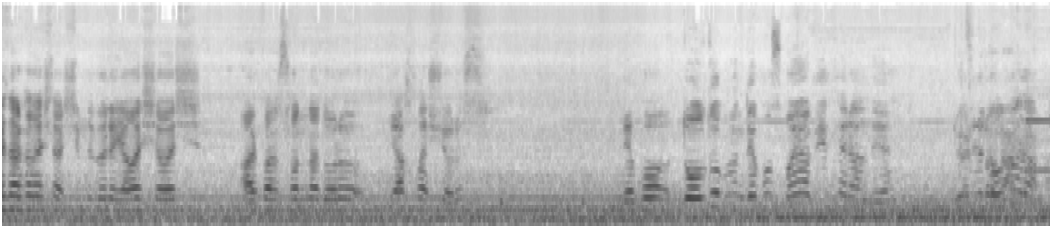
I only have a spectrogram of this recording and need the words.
Evet arkadaşlar şimdi böyle yavaş yavaş arpanın sonuna doğru yaklaşıyoruz. Depo doldu. Bunun deposu bayağı büyük herhalde ya. Dört Bütünü ton dolmadı ama.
